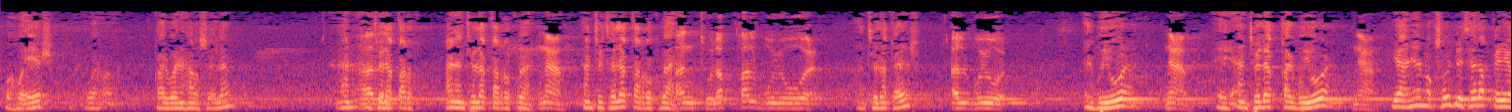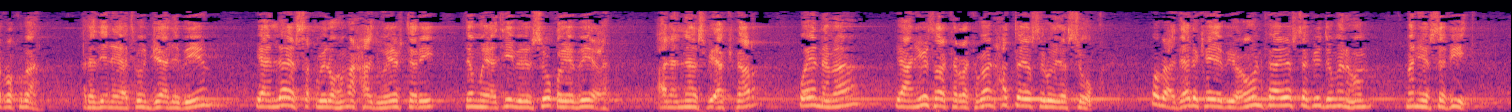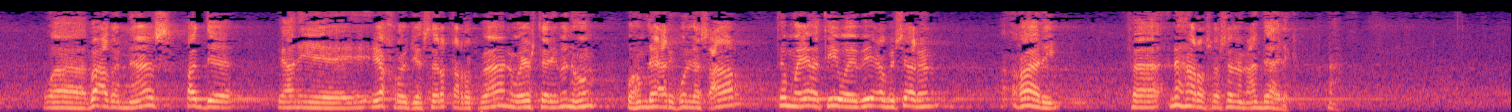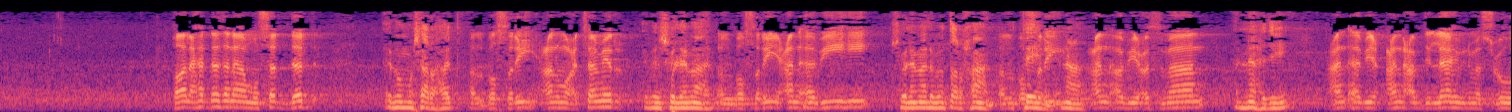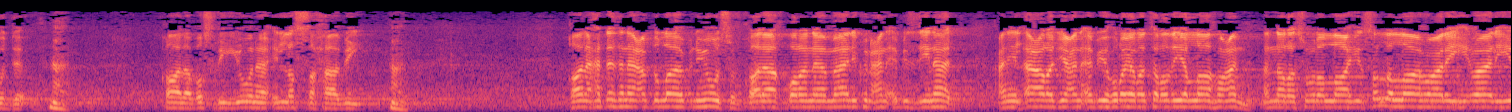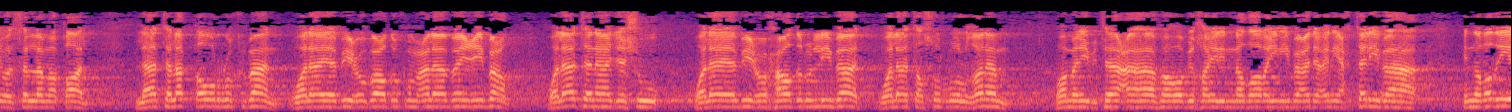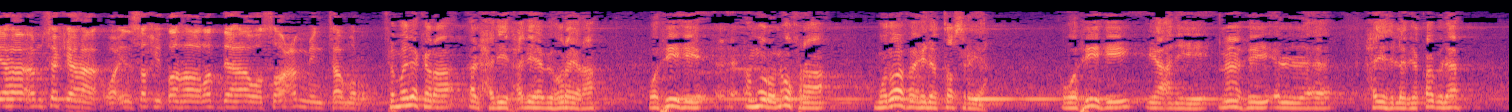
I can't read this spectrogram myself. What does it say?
وهو إيش؟ قال ونهى رسول الله. عن أن تلقى عن أن تلقى الركبان. نعم. أن تتلقى الركبان. أن تلقى البيوع. أن تلقى إيش؟ البيوع. البيوع. نعم. إيه أن تلقى البيوع. نعم. يعني المقصود بتلقي الركبان الذين يأتون جالبين. يعني لا يستقبلهم أحد ويشتري ثم يأتي به السوق ويبيعه على الناس بأكثر وإنما يعني يترك الركبان حتى يصلوا إلى السوق. وبعد ذلك يبيعون فيستفيد منهم من يستفيد. وبعض الناس قد يعني يخرج يسترق الركبان ويشتري منهم وهم لا يعرفون الأسعار ثم يأتي ويبيع بسعر غالي. فنهى الرسول صلى الله عليه وسلم عن ذلك. نعم. قال حدثنا مسدد ابن مسرهد. البصري عن معتمر ابن سليمان. البصري عن أبيه سليمان بن طرخان البصري نعم. عن أبي عثمان النهدي. عن أبي عن عبد الله بن مسعود. نعم. قال بصريون إلا الصحابي. نعم. قال حدثنا عبد الله بن يوسف قال أخبرنا مالك عن أبي الزناد عن الأعرج عن أبي هريرة رضي الله عنه أن رسول الله صلى الله عليه وآله وسلم قال لا تلقوا الركبان ولا يبيع بعضكم على بيع بعض ولا تناجشوا ولا يبيع حاضر اللباد ولا تصروا الغنم ومن ابتاعها فهو بخير النظرين بعد أن يحتلبها إن رضيها أمسكها وإن سخطها ردها وصاعا من تمر. ثم ذكر الحديث حديث أبي هريرة وفيه أمور أخرى مضافة إلى التصرية وفيه يعني ما في الحديث الذي قبله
